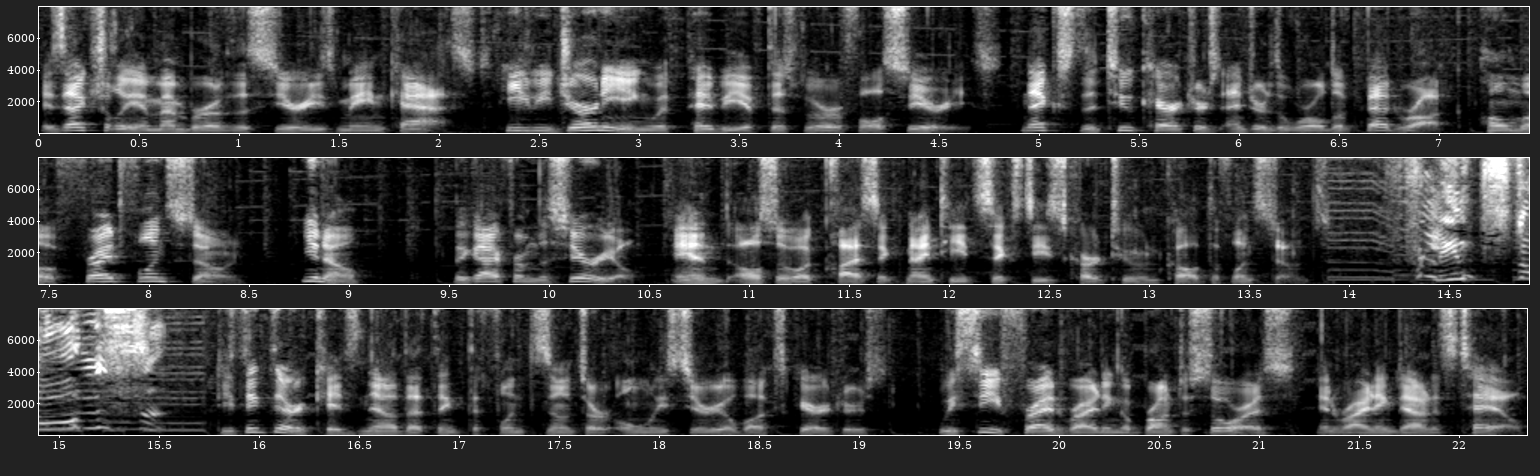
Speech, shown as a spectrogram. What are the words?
is actually a member of the series' main cast. He'd be journeying with Pibby if this were a full series. Next, the two characters enter the world of Bedrock, home of Fred Flintstone. You know, the guy from the cereal, and also a classic 1960s cartoon called The Flintstones. Flintstones? Do you think there are kids now that think the Flintstones are only cereal box characters? We see Fred riding a Brontosaurus and riding down its tail,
